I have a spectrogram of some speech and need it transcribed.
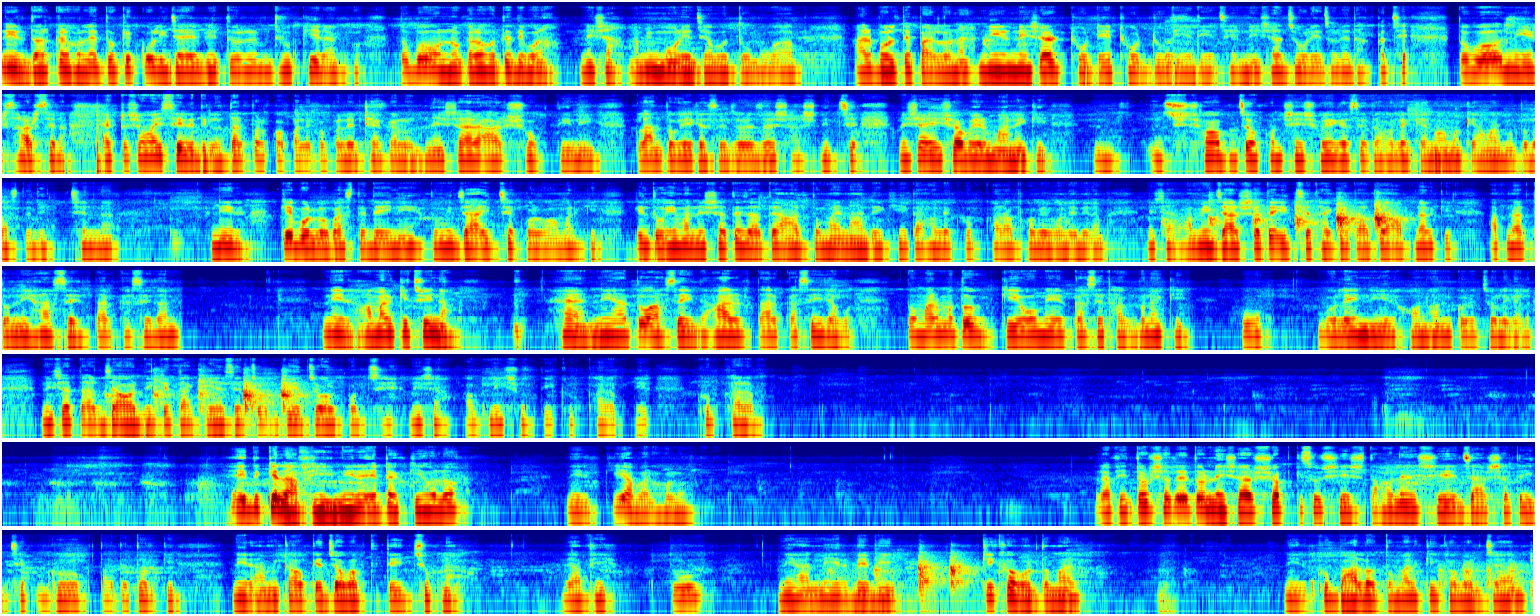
নির দরকার হলে তোকে কলিজায় ভেতর ঢুকিয়ে রাখব। তবুও অন্য কারও হতে দেব না। নেশা, আমি মরে যাব তবুও আপ আর বলতে পারল না। নির নেশার ঠোঁটে ঠোঁট ডুবিয়ে দিয়েছে। নেশা জোরে জোরে ধাক্কাচ্ছে, তবুও নির ছাড়ছে না। একটা সময় ছেড়ে দিল, তারপর কপালে কপালে ঠেকালো। নেশার আর শক্তি নেই, ক্লান্ত হয়ে গেছে, জোরে জোরে শ্বাস নিচ্ছে। নেশা এইসব এর মানে কি? সব যখন শেষ হয়ে গেছে, তাহলে কেন আমাকে আমার মতো বাঁচতে দিচ্ছেন না? নীর, কে বলল বাঁচতে দেয়নি তুমি যা ইচ্ছে করো, আমার কি? কিন্তু ইমানের সাথে যাতে আর তোমায় না দেখি, তাহলে খুব খারাপ হবে বলে দিলাম। নিশা, আমি যার সাথে ইচ্ছে থাকি, তাতে আপনার কি? আপনার তো নেহা আছে, তার কাছে যান। নীর, আমার কিছুই না। হ্যাঁ নেহা তো আছেই, আর তার কাছেই যাব। তোমার মতো কেউ মেয়ের কাছে থাকব নাকি? হু, বলেই নীর হন হন করে চলে গেল। নিশা তার যাওয়ার দিকে তাকিয়ে আছে, চোখ দিয়ে জল পড়ছে। নিশা, আপনি সত্যি খুব খারাপ, নীর, খুব খারাপ। এইদিকে রাফি, নীর, এটা কি হলো? নীর, কি আবার হলো? রাফি, তোর সাথে তোর নেশার সব কিছু শেষ। তাহলে সে যার সাথে ইচ্ছে ঘুরুক, তাতে তোর কি? নির, আমি কাউকে জবাব দিতে ইচ্ছুক না। রাফি, তু, নেহা, নির, বেবি, কি খবর তোমার? নির, খুব ভালো। তোমার কি খবর জান?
